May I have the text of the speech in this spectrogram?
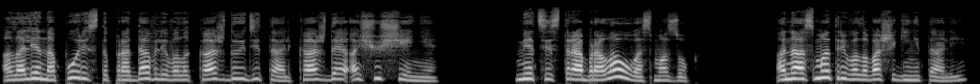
Алале напористо продавливала каждую деталь, каждое ощущение. Медсестра брала у вас мазок? Она осматривала ваши гениталии?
